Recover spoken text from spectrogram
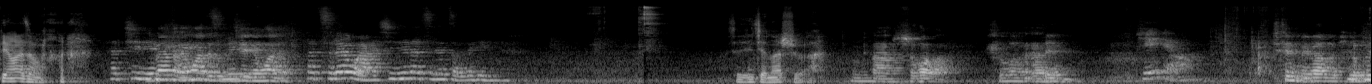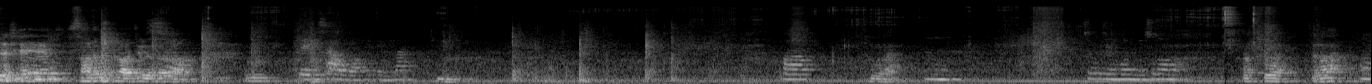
电话怎么了？他天天一般打电话都是不接电话的。他吃的晚，现在他吃的早一点。小心捡到手啊！啊，实话吧。实话，对，便宜点啊！这没办法便不是宜。便宜，啥都不知道就是多少。嗯，等一下，我有点慢。嗯，好，这么办？嗯。这个情况你没收到吗？他说了，走了。嗯。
